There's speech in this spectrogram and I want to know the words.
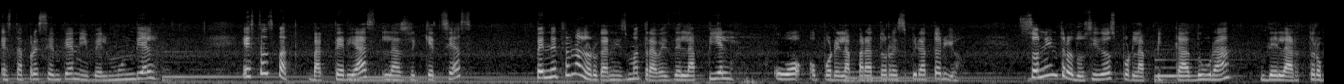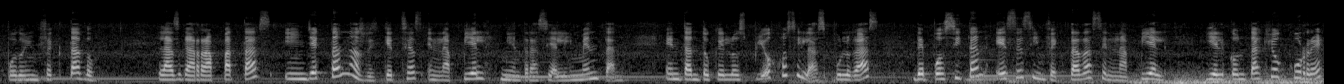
está presente a nivel mundial. Estas bacterias, las riquecias, penetran al organismo a través de la piel o, por el aparato respiratorio. Son introducidos por la picadura del artrópodo infectado. Las garrapatas inyectan las riquecias en la piel mientras se alimentan, en tanto que los piojos y las pulgas depositan heces infectadas en la piel y el contagio ocurre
